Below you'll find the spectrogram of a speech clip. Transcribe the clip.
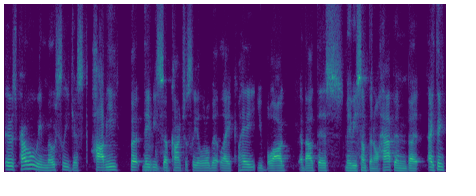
it was probably mostly just hobby but maybe mm-hmm. subconsciously a little bit like hey you blog about this, maybe something will happen. But I think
